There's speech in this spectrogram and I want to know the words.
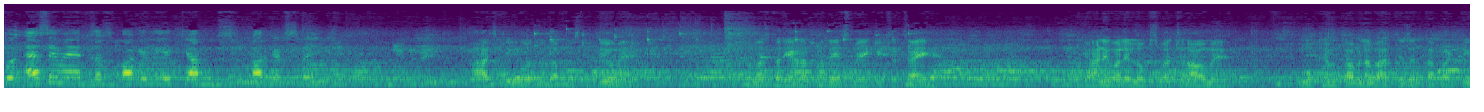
तो ऐसे में जज्बा के लिए क्या कुछ टारगेट्स रहेंगे? आज की मौजूदा परिस्थितियों में समस्त हरियाणा प्रदेश में एक ही चर्चाएँ हैं। कि आने वाले लोकसभा चुनाव में मुख्य मुकाबला भारतीय जनता पार्टी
